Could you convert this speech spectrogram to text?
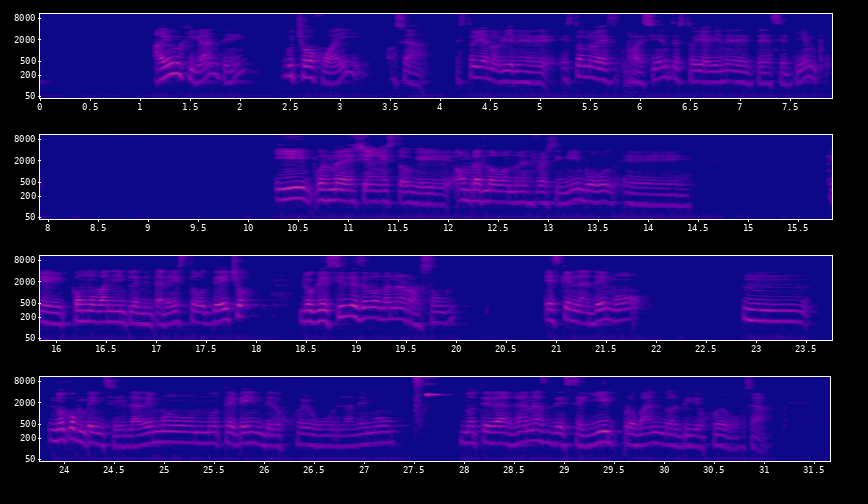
hay un gigante, mucho ojo ahí, o sea, esto ya no viene de. Esto no es reciente, esto ya viene desde ese tiempo. Y pues me decían esto: que Hombres Lobo no es Resident Evil. Eh, que cómo van a implementar esto. De hecho, lo que sí les debo dar la razón es que en la demo mm, no convence. La demo no te vende el juego. La demo no te da ganas de seguir probando el videojuego. O sea,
